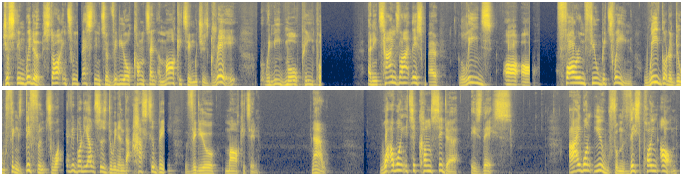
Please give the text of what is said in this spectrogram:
Justin Widup starting to invest into video content and marketing, which is great, but we need more people. And in times like this, where leads are, are far and few between, we've got to do things different to what everybody else is doing, and that has to be video marketing. Now, what I want you to consider is this I want you from this point on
